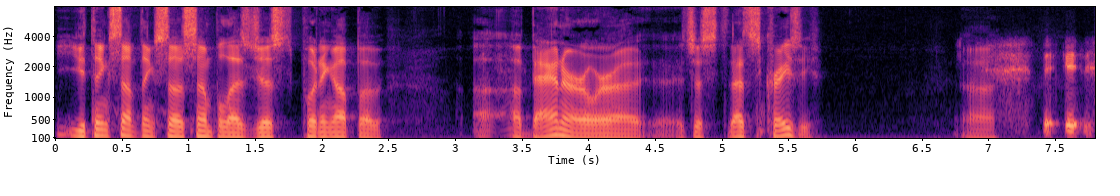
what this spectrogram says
You think something so simple as just putting up a a, a banner or a it's just that's crazy. It, it,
